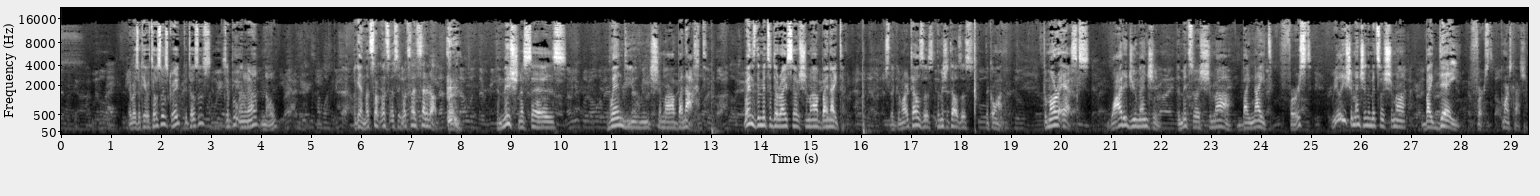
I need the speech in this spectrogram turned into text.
Everybody's okay with Tosos? Great, good Tosos. Simple, in and out. No. Again, let's talk. Let's let's let's, let's set it up. the Mishnah says, when do you read Shema Banacht? When's the mitzvah deraisa of Shema by nighttime? So the Gemara tells us, the Mishnah tells us, the Kohan. Gemara asks, why did you mention the mitzvah Shema by night first? Really, you should mention the mitzvah Shema by day first. Gemara's kasha.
